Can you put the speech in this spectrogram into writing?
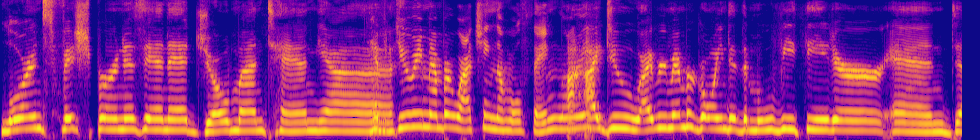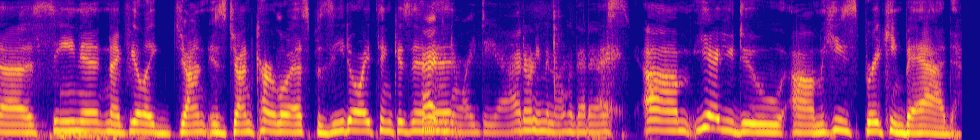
Laurence Fishburne is in it. Joe Montana. Have, do you remember watching the whole thing, Lori? I, I do. I remember going to the movie theater and uh, seeing it, and I feel like John is Giancarlo Esposito. I think is in I it. I have no idea. I don't even know who that is. Um, yeah, you do. Um, he's Breaking Bad.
